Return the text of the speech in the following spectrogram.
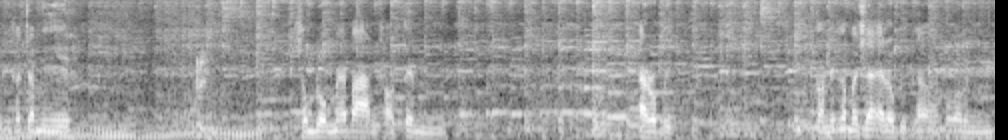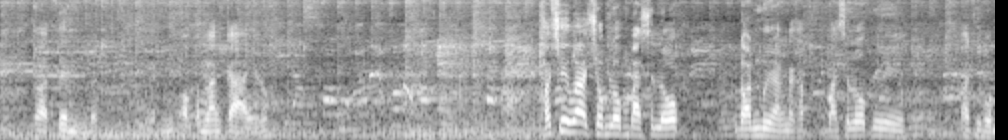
นี่ก็จะมีชมรมแม่บ้านเขาเต้นแอโรบิก ตอนนี้ก็ไม่ใช่แอโรบิกแล้วนะเพราะว่ามันก็เต้นแบบออกกำลังกายเนาะ เขาชื่อว่าชมรมบาสโลปดอนเมืองนะครับ บาสโลปนี่ที่ผม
